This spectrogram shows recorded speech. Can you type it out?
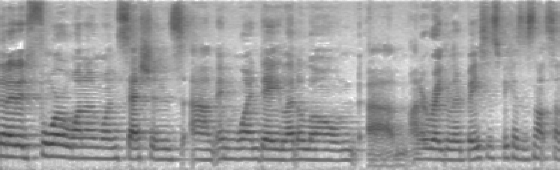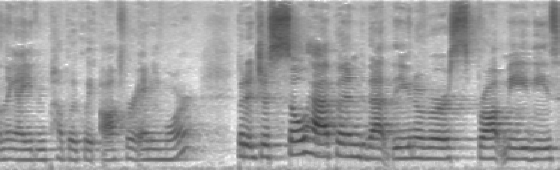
that I did four one-on-one sessions um, in one day, let alone um, on a regular basis, because it's not something I even publicly offer anymore. But it just so happened that the universe brought me these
